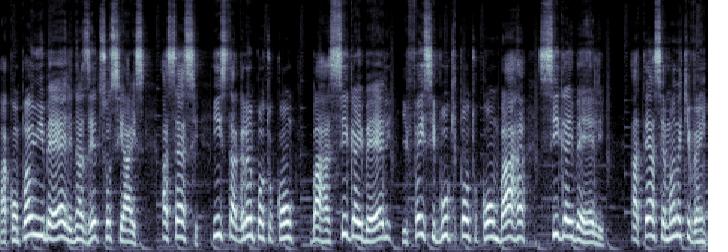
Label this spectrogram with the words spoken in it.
Acompanhe o IBL nas redes sociais. Acesse instagram.com/sigaibl e facebook.com/sigaibl. Até a semana que vem.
